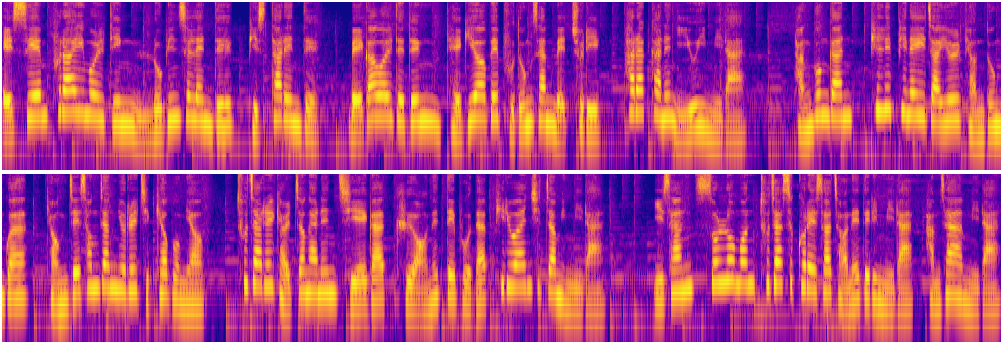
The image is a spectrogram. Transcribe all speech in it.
SM 프라임홀딩, 로빈슬랜드, 비스타랜드, 메가월드 등 대기업의 부동산 매출이 하락하는 이유입니다. 당분간 필리핀의 이자율 변동과 경제 성장률을 지켜보며 투자를 결정하는 지혜가 그 어느 때보다 필요한 시점입니다. 이상 솔로몬 투자스쿨에서 전해드립니다. 감사합니다.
